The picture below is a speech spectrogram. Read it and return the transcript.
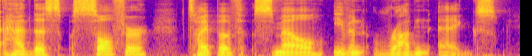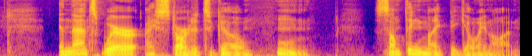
it had this sulfur type of smell, even rotten eggs. And that's where I started to go, hmm, something might be going on.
